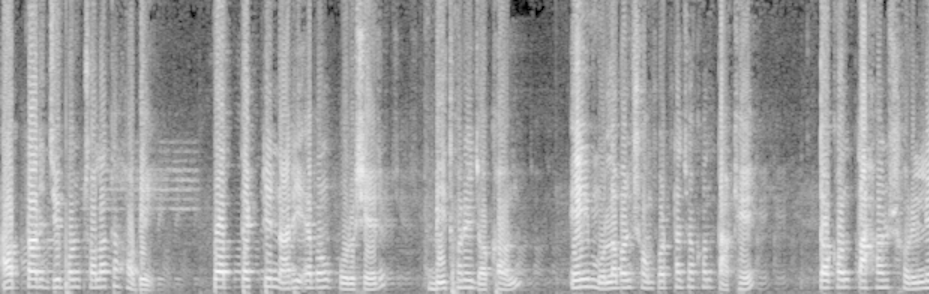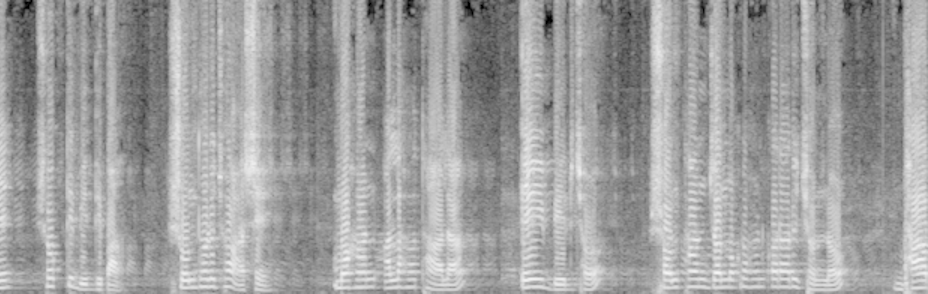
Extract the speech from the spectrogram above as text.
আপনার জীবন চলাতে হবে। প্রত্যেকটি নারী এবং পুরুষের ভিতরে যখন এই মূল্যবান সম্পদটা যখন থাকে, তখন তাহার শরীরে শক্তি বৃদ্ধি পা সৌন্দর্য আসে। মহান আল্লাহ তাআলা এই বীর্য সন্তান জন্মগ্রহণ করার জন্য ভাব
